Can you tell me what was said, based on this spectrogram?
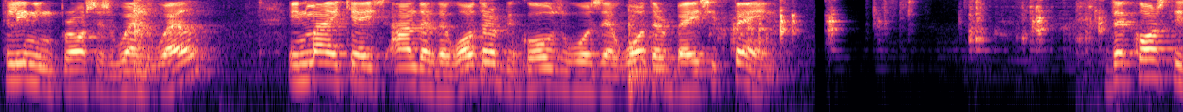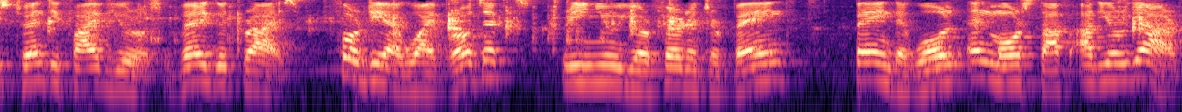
Cleaning process went well, in my case under the water because was a water-based paint. The cost is 25 euros, very good price. For DIY projects, renew your furniture paint, paint the wall and more stuff at your yard.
